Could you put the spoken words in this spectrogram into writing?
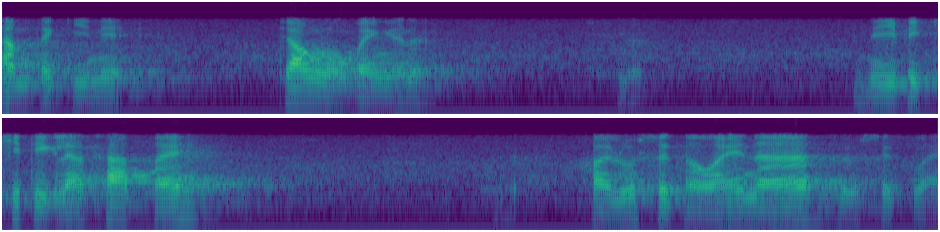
ทำตะกี้นี่จ้องลงไปงั้นนะหนีไปคิดอีกแล้วทราบไหมคอยรู้สึกเอาไว้นะ รู้สึกไว้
